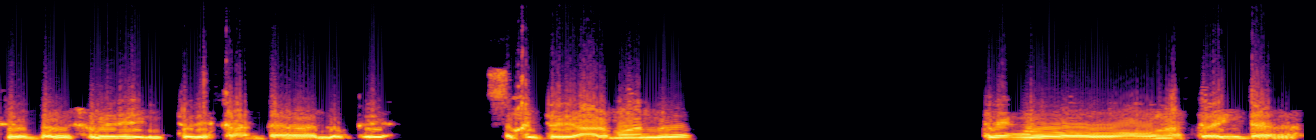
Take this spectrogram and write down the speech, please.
Sea, por eso es historias cantadas lo que, lo estoy armando. Tengo unos 30,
